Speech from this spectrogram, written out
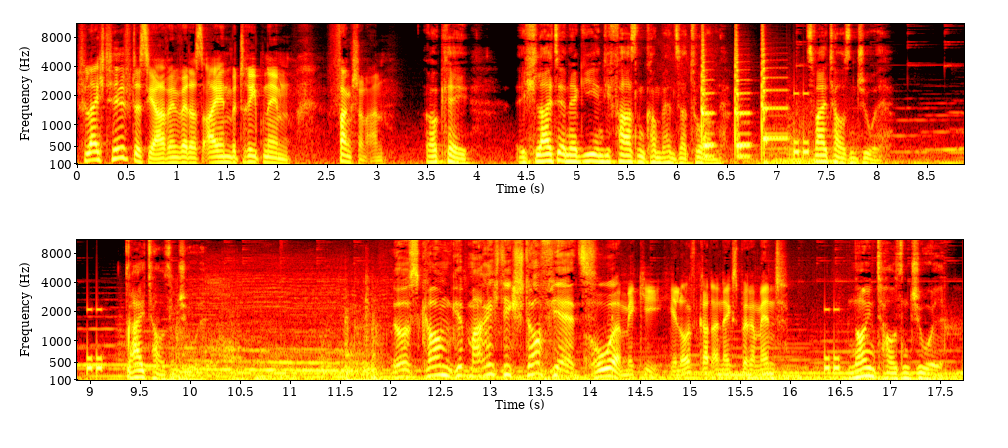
Vielleicht hilft es ja, wenn wir das Ei in Betrieb nehmen. Fang schon an. Okay, ich leite Energie in die Phasenkompensatoren. 2000 Joule. 3000 Joule. Los, komm, gib mal richtig Stoff jetzt. Ruhe, Mickey. Hier läuft gerade ein Experiment. 9000 Joule.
